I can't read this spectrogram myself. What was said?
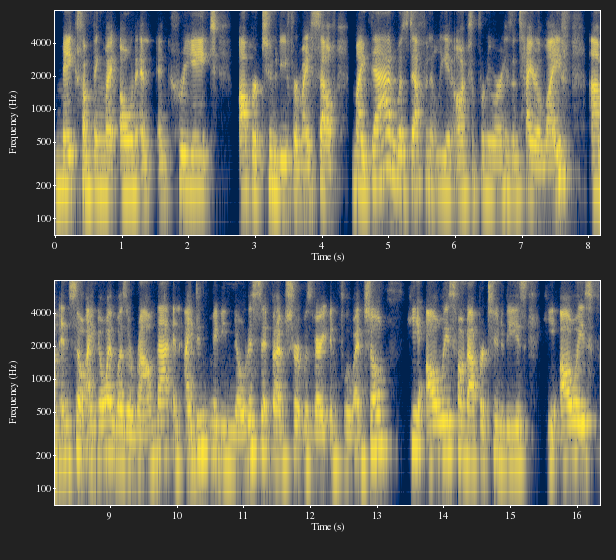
make something my own and, and create opportunity for myself. My dad was definitely an entrepreneur his entire life. Um, and so I know I was around that and I didn't maybe notice it, but I'm sure it was very influential. He always found opportunities. He always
